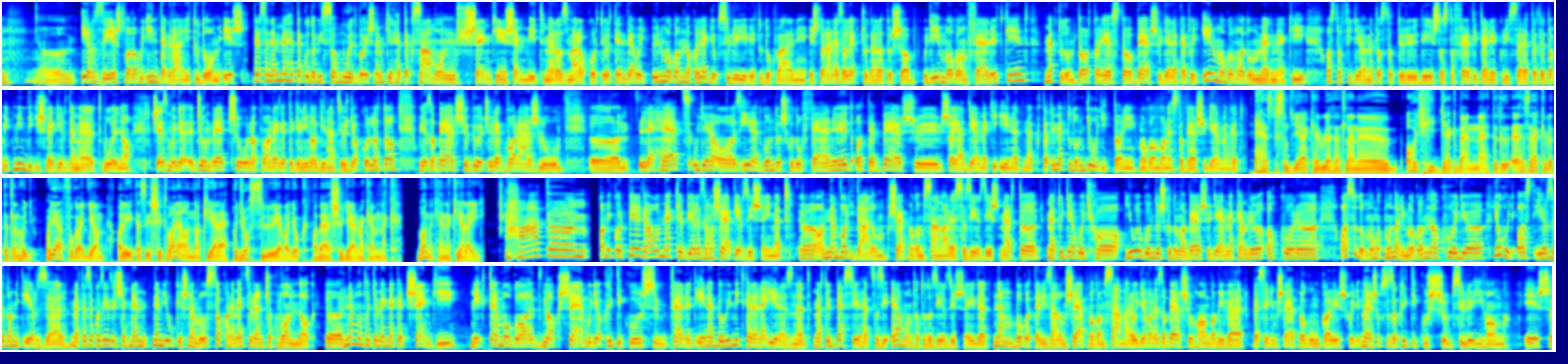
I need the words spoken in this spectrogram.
uh, érzést valahogy integrálni tudom, és persze nem mehetek oda-vissza a múltba, és nem kérhetek számon senkin semmit, mert az már akkor történt, de hogy önmagamnak a legjobb szülőjévé tudok válni, és talán ez a legcsodálatosabb, hogy én magam felnőttként meg tudom tartani ezt a belső gyereket, hogy én magam adom meg neki azt a figyelmet, azt a törődést, azt a feltétel nélküli szeretetet, amit mindig is megérdemelt volna. És ez mondja John Bradshaw-nak van rengeteg ilyen imaginációs gyakorlata, hogy ez a belső bölcs öreg varázsló ö, lehet, ugye az élet gondoskodó felnőtt a te belső saját gyermeki énednek. Tehát, hogy meg tudom gyógyítani magamban ezt a belső gyermeket. Ehhez viszont ugye elkerülhetetlen, eh, ahogy higgyek benne. Tehát ez elkerülhetetlen, hogy, hogy elfogadjam a létezését. Van-e annak jele, hogy rossz szülője vagyok a belső gyermekemnek? Vannak ennek jelei? Hát, amikor például megkérdőjelezem a saját érzéseimet, nem validálom saját magam számára ezt az érzést, mert, mert ugye, hogyha jól gondoskodom a belső gyermekemről, akkor azt tudom mondani magamnak, hogy jó, hogy azt érzed, amit érzel, mert ezek az érzések nem, nem jók és nem rosszak, hanem egyszerűen csak vannak. Nem mondhatja meg neked senki, még te magadnak sem, ugye a kritikus felnőtt énedből, hogy mit kellene érezned, mert hogy beszélhetsz, azért elmondhatod az érzéseidet, nem bagatelizálom saját magam számára, ugye van ez a belső hang, amivel beszélünk saját magunkkal, és hogy nagyon sokszor ez a kritikus szülői hang. És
